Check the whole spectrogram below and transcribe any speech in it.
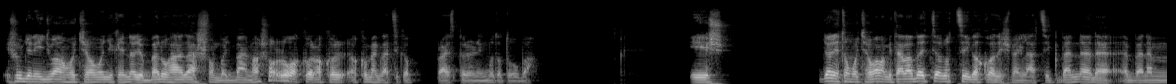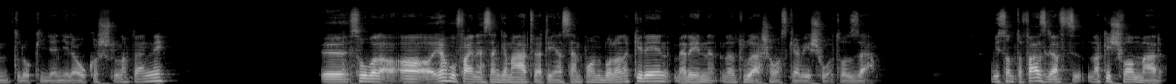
És ugyanígy van, hogyha mondjuk egy nagyobb beruházás van, vagy bármi hasonló, akkor, akkor, akkor meglátszik a price per earning mutatóba. És gyanítom, hogyha valamit elad egy adott cég, akkor az is meglátszik benne, de ebben nem tudok így ennyire okosnak lenni. Szóval a, Yahoo Finance engem átvert ilyen szempontból annak idén, mert én a tudásom az kevés volt hozzá. Viszont a Fastgraphs-nak is van már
